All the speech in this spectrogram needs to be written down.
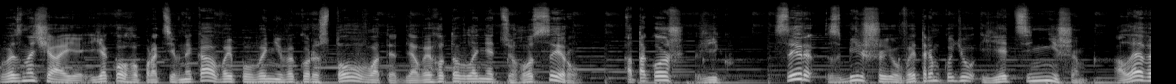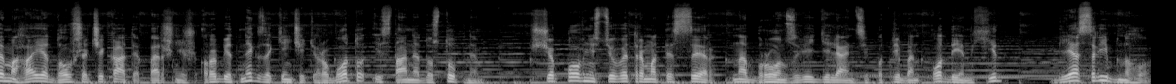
визначає, якого працівника ви повинні використовувати для виготовлення цього сиру, а також вік. Сир з більшою витримкою є ціннішим, але вимагає довше чекати, перш ніж робітник закінчить роботу і стане доступним. Щоб повністю витримати сир на бронзовій ділянці потрібен один хід, для срібного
